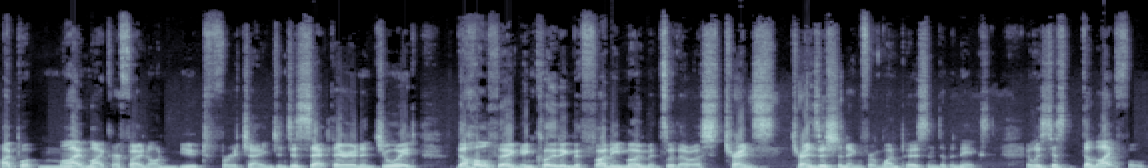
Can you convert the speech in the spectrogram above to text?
I put my microphone on mute for a change and just sat there and enjoyed the whole thing, including the funny moments where they were trans, transitioning from one person to the next. It was just delightful.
